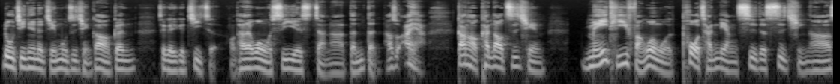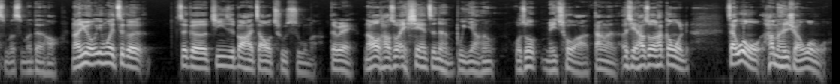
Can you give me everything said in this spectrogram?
录今天的节目之前，刚好跟这个一个记者哦，他在问我 CES 展啊等等。他说：“哎呀，刚好看到之前媒体访问我破产两次的事情啊，什么什么的哈。那因为因为这个这个经济日报还找我出书嘛。”对不对？然后他说：“哎，现在真的很不一样。”我说：“没错啊，当然。”而且他说他跟我在问我，他们很喜欢问我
